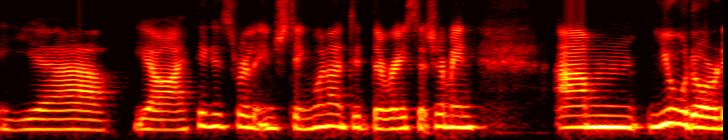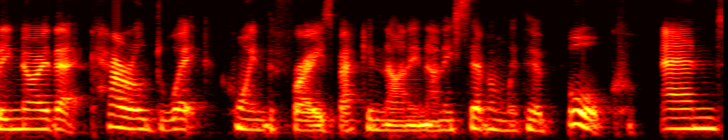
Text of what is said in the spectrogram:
Yeah, yeah, I think it's really interesting. When I did the research, I mean, um, you would already know that Carol Dweck coined the phrase back in 1997 with her book. And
